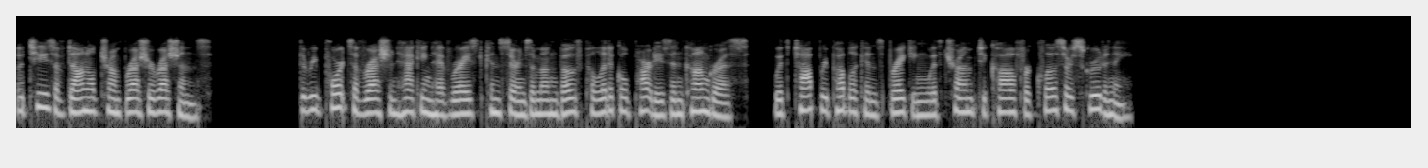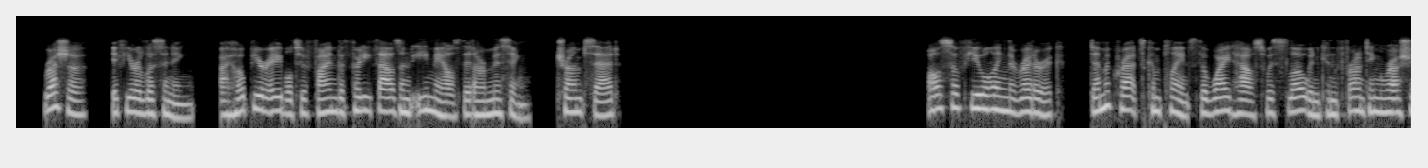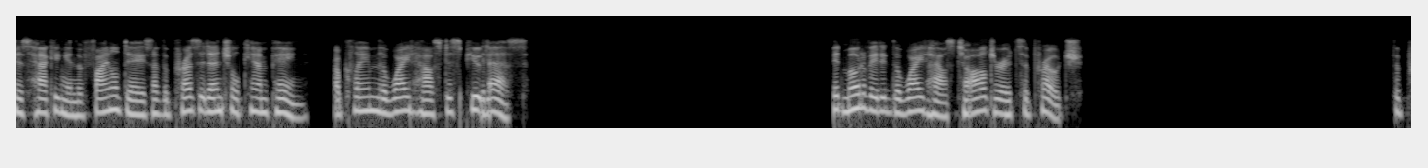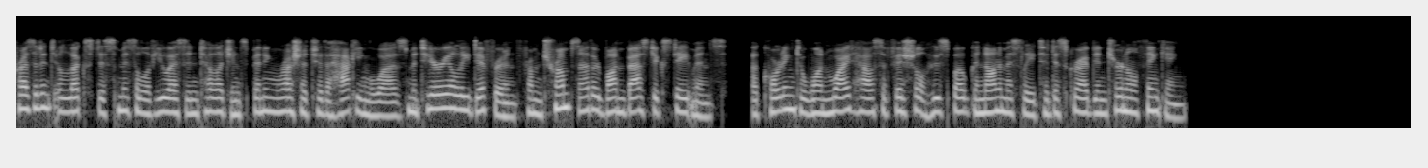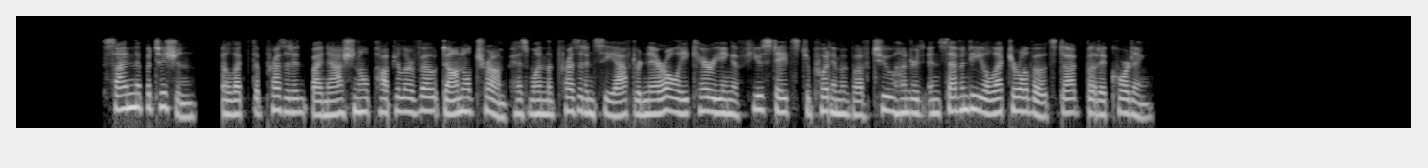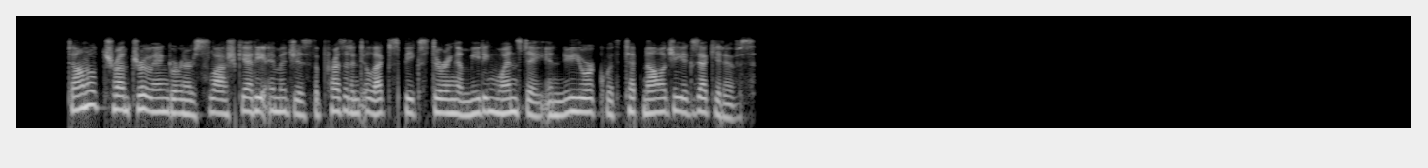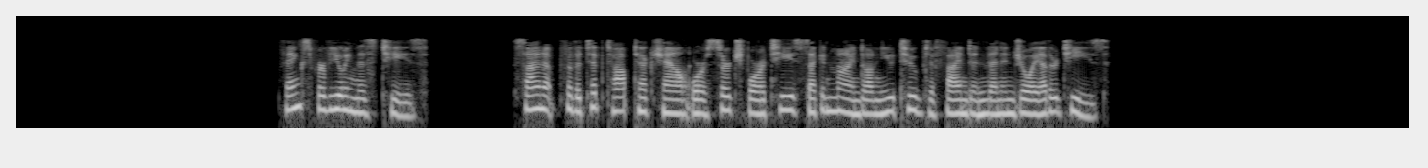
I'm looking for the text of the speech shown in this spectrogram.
A tease of Donald Trump Russia Russians. The reports of Russian hacking have raised concerns among both political parties in Congress, with top Republicans breaking with Trump to call for closer scrutiny. Russia, if you're listening, I hope you're able to find the 30,000 emails that are missing, Trump said. Also fueling the rhetoric, Democrats' complaints the White House was slow in confronting Russia's hacking in the final days of the presidential campaign, a claim the White House disputes. It motivated the White House to alter its approach. The president-elect's dismissal of U.S. intelligence binning Russia to the hacking was materially different from Trump's other bombastic statements, according to one White House official who spoke anonymously to describe internal thinking. Sign the petition, elect the president by national popular vote. Donald Trump has won the presidency after narrowly carrying a few states to put him above 270 electoral votes. But according Donald Trump Drew Angerer slash Getty Images The president-elect speaks during a meeting Wednesday in New York with technology executives. Thanks for viewing this tease. Sign up for the Tip Top Tech channel or search for a Tease Second Mind on YouTube to find and then enjoy other teas.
